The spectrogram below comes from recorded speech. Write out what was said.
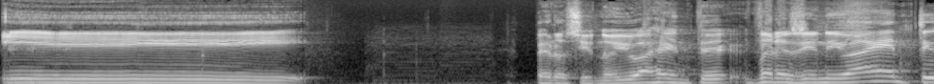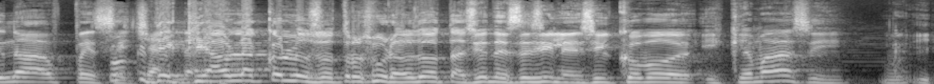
Y... Pero si no iba gente. Pero si no iba gente, uno pues ¿De echando- qué habla con los otros jurados de votación? Este silencio incómodo. ¿Y qué más? ¿Y, y,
